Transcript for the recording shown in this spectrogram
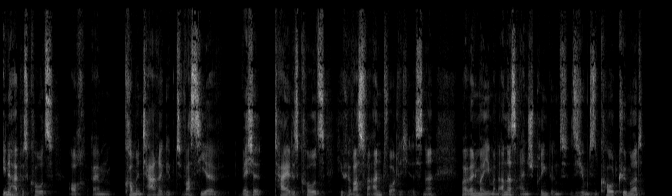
innerhalb des Codes auch ähm, Kommentare gibt, was hier, welcher Teil des Codes hier für was verantwortlich ist. Ne? Weil wenn mal jemand anders einspringt und sich um diesen Code kümmert,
